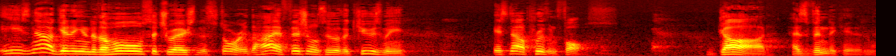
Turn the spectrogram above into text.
He's now getting into the whole situation, the story. The high officials who have accused me it's now proven false. God has vindicated me.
